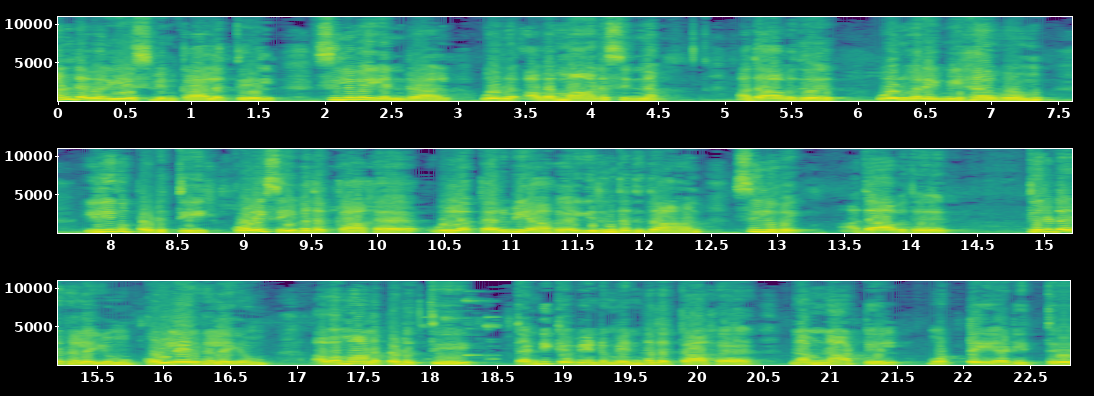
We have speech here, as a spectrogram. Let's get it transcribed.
ஆண்டவர் இயேசுவின் காலத்தில் சிலுவை என்றால் ஒரு அவமான சின்னம். அதாவது ஒருவரை மிகவும் இழிவுபடுத்தி கொலை செய்வதற்காக உள்ள கருவியாக இருந்ததுதான் சிலுவை. அதாவது திருடர்களையும் கொள்ளையர்களையும் அவமானப்படுத்தி தண்டிக்க வேண்டும் என்பதற்காக நம் நாட்டில் மொட்டை அடித்து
